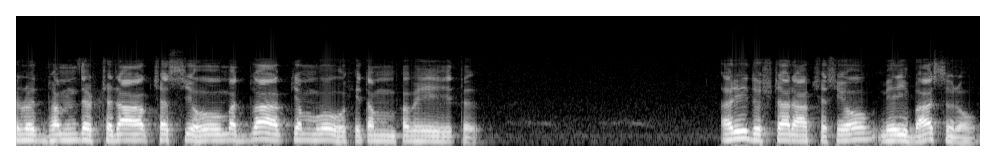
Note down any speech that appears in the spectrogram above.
सुनुध्वम दुष्ट राक्षस्यो मद्वाक्यम वो हितम भवेत। अरे दुष्टा राक्षसियों, मेरी बात सुनो,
